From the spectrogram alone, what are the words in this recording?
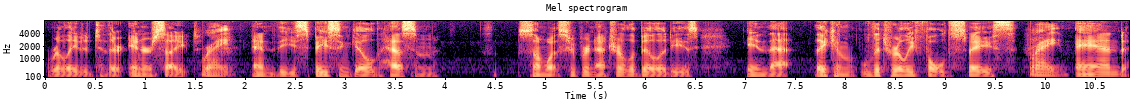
related to their inner sight. Right. and the Spacing Guild has some somewhat supernatural abilities in that they can literally fold space Right. and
